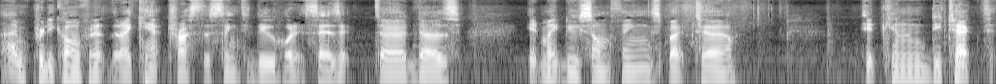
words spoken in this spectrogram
I'm pretty confident that I can't trust this thing to do what it says it uh, does. It might do some things, but uh, it can detect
